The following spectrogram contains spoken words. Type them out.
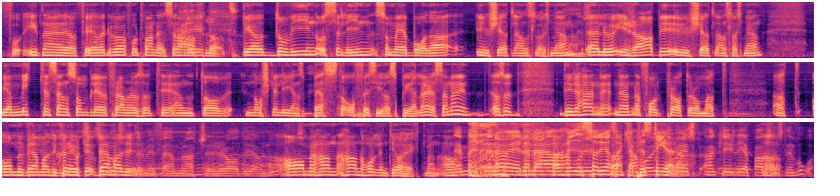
få, innan jag, för jag, det var fortfarande, sen har ja, vi, förlåt. vi har Dovin och Selin som är båda U21-landslagsmän. Eller Irabi U21-landslagsmän. Vi har Mikkelsen som blev framröstad till en av norska ligans bästa offensiva spelare. Sen är, det- alltså, det är det här när, när folk pratar om att, att ja, men vem hade kunnat gjort det? Vem hade, med fem matcher i rad och gör mål. ja, men han, han håller inte jag högt. Men, ja. Nej, men, Nej, men han visade ju att han kan prestera. ju- Han kan ju lira på allsvensk nivå.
